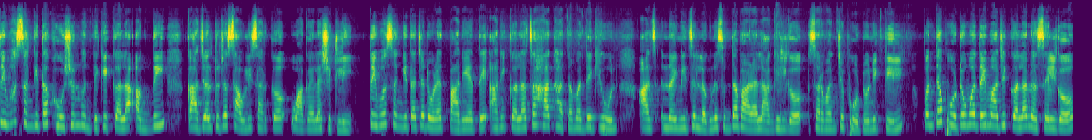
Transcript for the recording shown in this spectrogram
तेव्हा संगीता खोशून म्हणते की कला अगदी काजल तुझ्या सावलीसारखं वागायला शिकली. तेव्हा संगीताच्या डोळ्यात पाणी येते आणि कलाचा हात हातामध्ये घेऊन आज नैनीचं लग्नसुद्धा बाळा लागेल ग. सर्वांचे फोटो निघतील. पण त्या फोटोमध्ये माझी कला नसेल ग.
